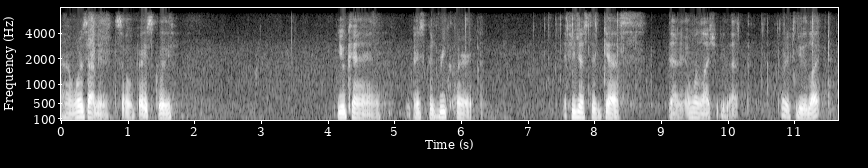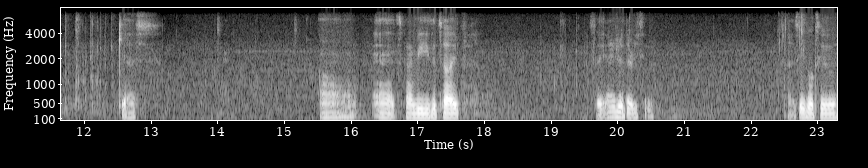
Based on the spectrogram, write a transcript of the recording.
And what does that mean? So basically, you can basically reclear it. If you just did guess, then it wouldn't let you do that. But if you do let guess, um, and it's going to be the type, say integer 32, it's equal to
